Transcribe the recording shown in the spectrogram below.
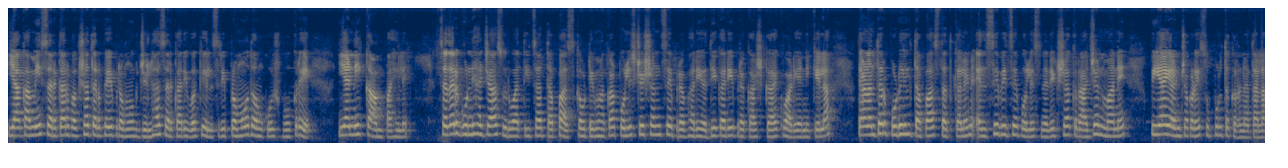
या कामी सरकार पक्षातर्फे प्रमुख जिल्हा सरकारी वकील श्री प्रमोद अंकुश भोकरे यांनी काम पाहिले. सदर गुन्ह्याच्या सुरुवातीचा तपास कवटे महाकाळ पोलीस स्टेशनचे प्रभारी अधिकारी प्रकाश गायकवाड यांनी केला. त्यानंतर पुढील तपास तत्कालीन एलसीबीचे पोलीस निरीक्षक राजन माने पिया यांच्याकडे सुपूर्द करण्यात आला.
